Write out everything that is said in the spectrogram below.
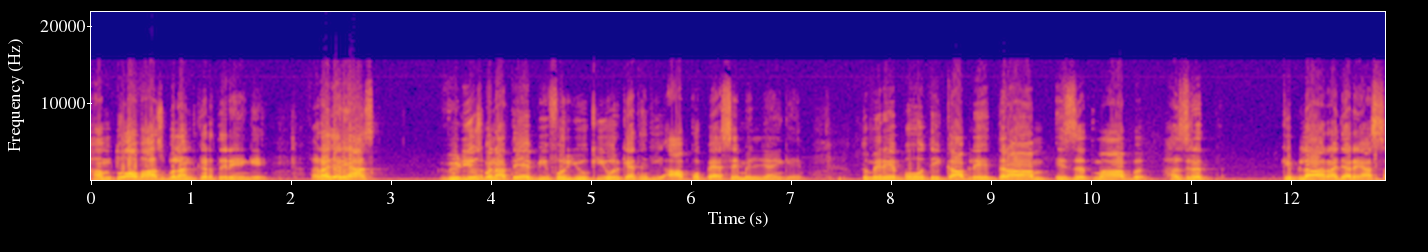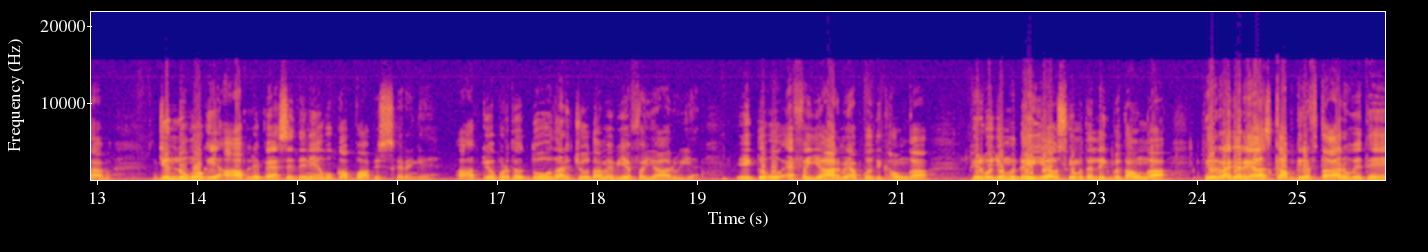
हम तो आवाज़ बुलंद करते रहेंगे। राजा रियाज वीडियोस बनाते हैं बी फॉर यू की और कहते हैं जी आपको पैसे मिल जाएँगे। तो मेरे बहुत ही काबिल एहतराम, इज़्ज़त माब हज़रत किबला राजा रियाज साहब, जिन लोगों के आपने पैसे देने हैं, वो कब वापस करेंगे? आपके ऊपर तो 2014 में भी एफ़आईआर हुई है। एक तो वो एफ़आईआर में आपको दिखाऊँगा, फिर वो जो मुदई है, उसके मतलब बताऊँगा। फिर राजा रियाज कब गिरफ़्तार हुए थे,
